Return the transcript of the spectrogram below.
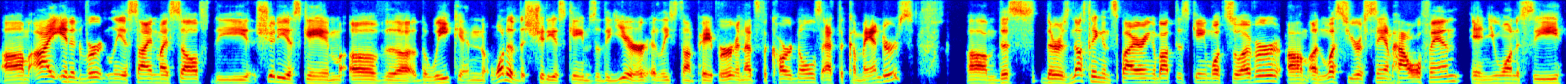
Um, I inadvertently assigned myself the shittiest game of the the week and one of the shittiest games of the year, at least on paper, and that's the Cardinals at the Commanders. Um, this there is nothing inspiring about this game whatsoever, um, unless you're a Sam Howell fan and you want to see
